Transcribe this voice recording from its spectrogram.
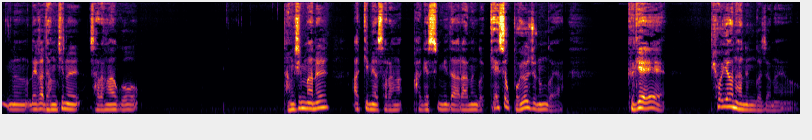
음, 내가 당신을 사랑하고 당신만을 아끼며 사랑하겠습니다라는 걸 계속 보여주는 거야. 그게 표현하는 거잖아요.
